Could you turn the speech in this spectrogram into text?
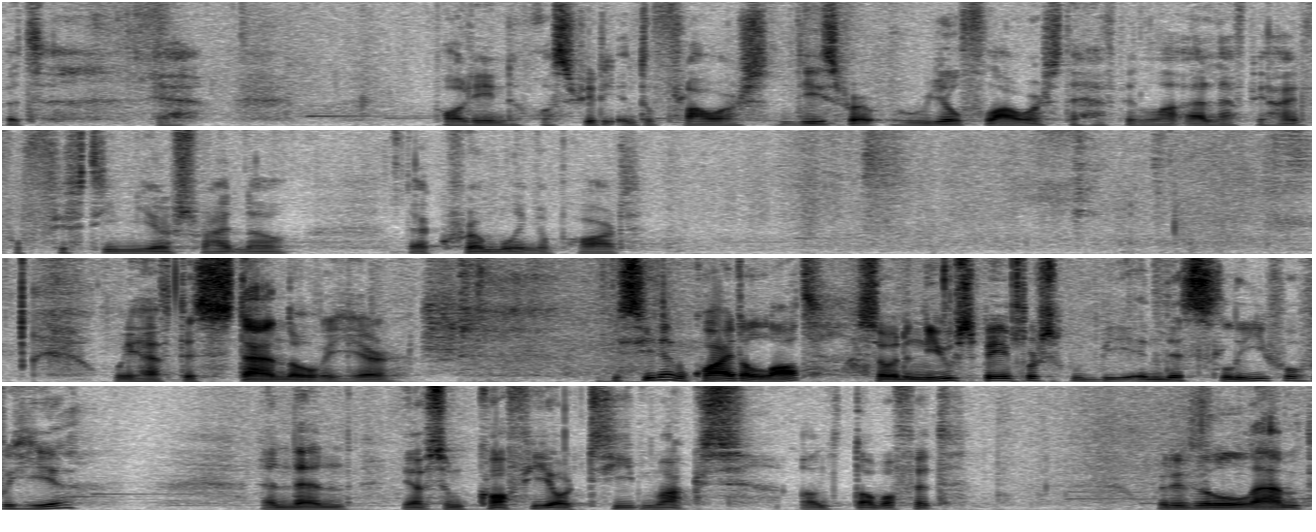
But yeah, Pauline was really into flowers. These were real flowers. They have been uh, left behind for 15 years right now. They're crumbling apart. We have this stand over here. You see them quite a lot. So the newspapers would be in this sleeve over here. And then you have some coffee or tea mugs on top of it with a little lamp.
